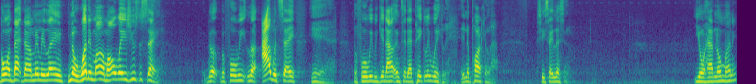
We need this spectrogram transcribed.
going back down memory lane, you know, what did mom always used to say? Look, before we, look, I would say, yeah, before we would get out into that Piggly Wiggly in the parking lot, she'd say, listen, you don't have no money?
